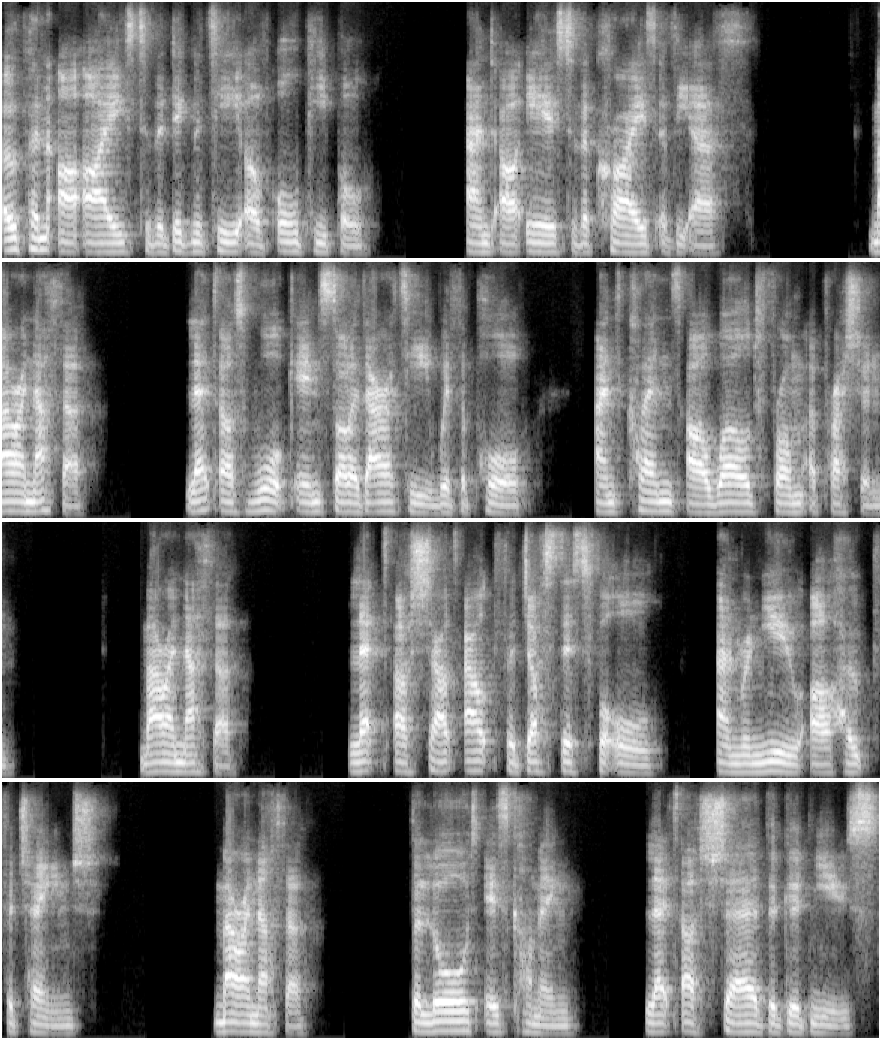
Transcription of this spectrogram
open our eyes to the dignity of all people and our ears to the cries of the earth. Maranatha, let us walk in solidarity with the poor and cleanse our world from oppression. Maranatha, let us shout out for justice for all and renew our hope for change. Maranatha, the Lord is coming. Let us share the good news.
